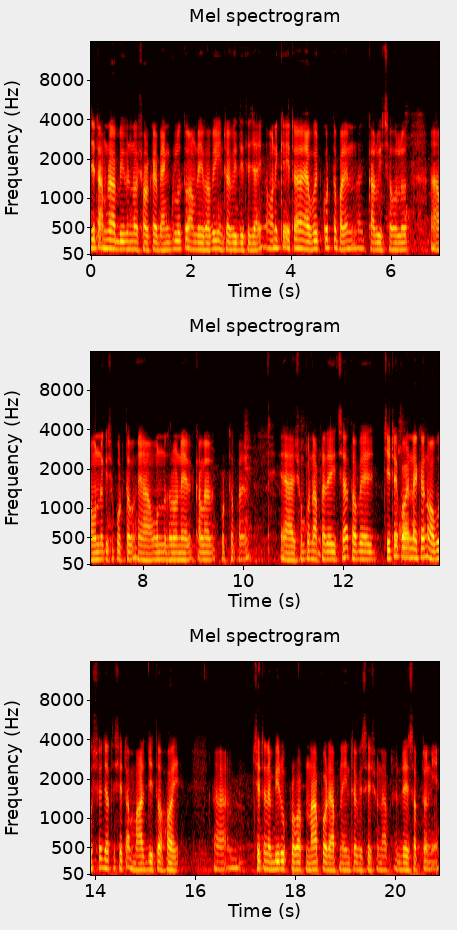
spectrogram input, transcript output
যেটা আমরা বিভিন্ন সরকারি ব্যাংকগুলোতেও আমরা এভাবেই ইন্টারভিউ দিতে যাই। অনেকে এটা অ্যাভয়েড করতে পারেন, কারও ইচ্ছা হলো অন্য কিছু পড়তে অন্য ধরনের কালার পড়তে পারেন। সম্পূর্ণ আপনাদের ইচ্ছা। তবে যেটাই পড়েন না কেন, অবশ্যই যাতে সেটা মার্জিত হয়। সেটা না বিরূপ প্রভাব না পড়ে আপনার ইন্টারভিউ সেশনে আপনার ড্রেস আপটা নিয়ে।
